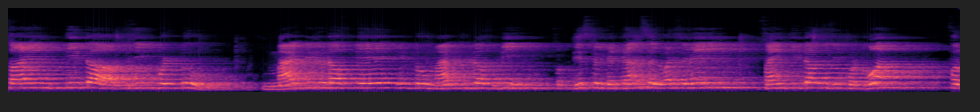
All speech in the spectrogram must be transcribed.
sine theta is equal to magnitude of A into magnitude of B so this will get cancelled what is remaining Sine theta is equal to 1 for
